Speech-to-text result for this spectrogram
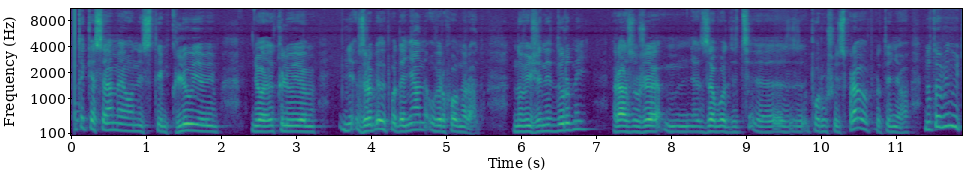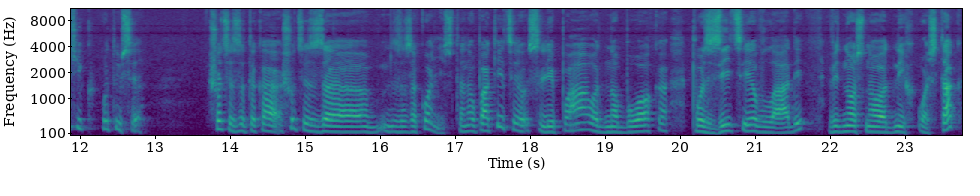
Таке саме вони з тим Клюєвим, е, Клюєвим зробили подання у Верховну Раду. Ну він же не дурний, раз уже заводить, е, порушують справи проти нього, ну то він утік, от і все. Що це за така, що це за, за законність? Та навпаки, це сліпа, однобока позиція влади відносно одних ось так,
